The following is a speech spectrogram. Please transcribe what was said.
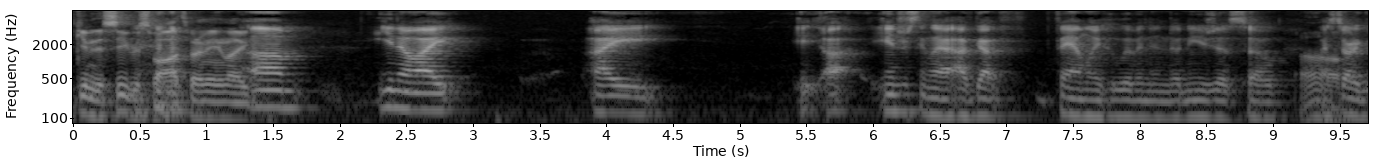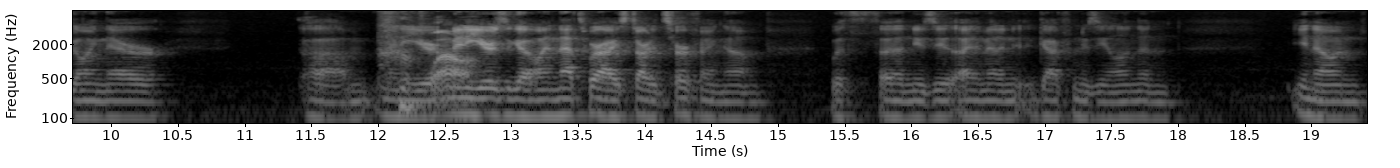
give me the secret spots, but I mean, like, Um, you know, I, I, uh, interestingly, I've got family who live in Indonesia, so I Oh. started going there um, many years Wow. many years ago, and that's where I started surfing um, with uh, New Zealand. I met a guy from New Zealand, and you know, and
